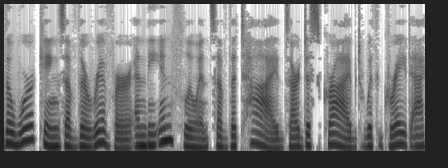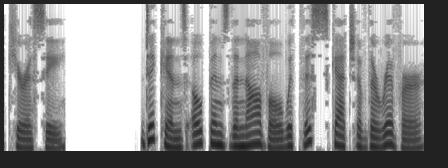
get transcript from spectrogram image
The workings of the river and the influence of the tides are described with great accuracy. Dickens opens the novel with this sketch of the river,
